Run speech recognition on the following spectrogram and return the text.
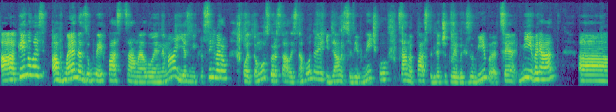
А кинулась, а в мене зубних паст саме алої немає, є з мікросильвером. От тому скористалась нагодою і взяла собі в ничку саме пасту для чутливих зубів. Це мій варіант. А,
